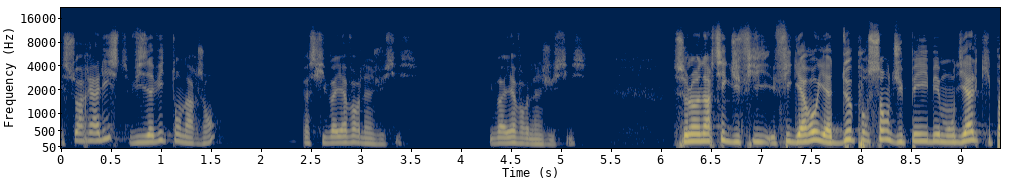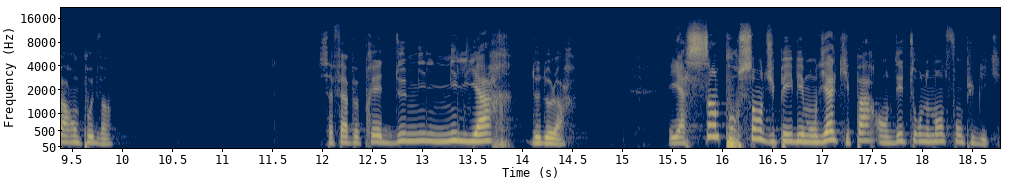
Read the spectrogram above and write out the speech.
Sois réaliste vis-à-vis de ton argent, parce qu'il va y avoir de l'injustice. Il va y avoir de l'injustice. Selon un article du Figaro, il y a 2% du PIB mondial qui part en pot de vin ça fait à peu près 2000 milliards de dollars. Et il y a 5% du PIB mondial qui part en détournement de fonds publics.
